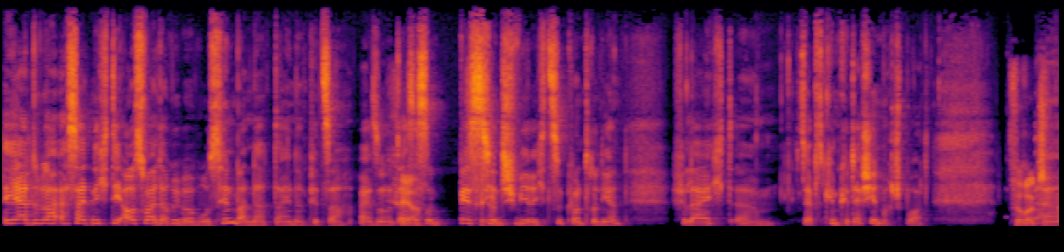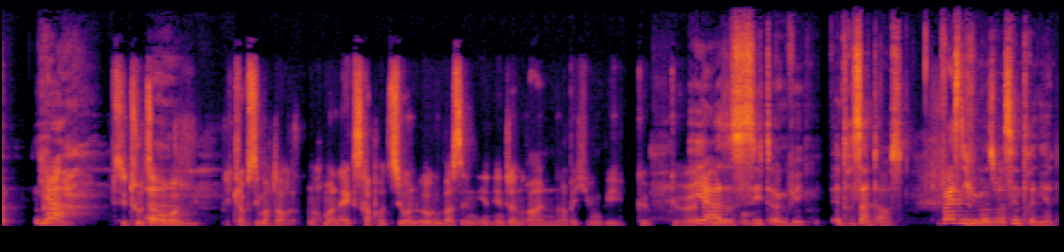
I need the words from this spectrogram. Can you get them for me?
Ja, du hast halt nicht die Auswahl darüber, wo es hinwandert, deine Pizza. Also das Fair. ist ein bisschen Fair. schwierig zu kontrollieren. Vielleicht, ähm, selbst Kim Kardashian macht Sport. Verrückt. Äh, ja. ja. Sie tut es ähm, auch, ich glaube, sie macht auch nochmal eine extra Portion irgendwas in ihren Hintern rein, habe ich irgendwie ge gehört. Ja, also es um, sieht irgendwie interessant aus. Ich weiß nicht, wie man sowas hintrainiert.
